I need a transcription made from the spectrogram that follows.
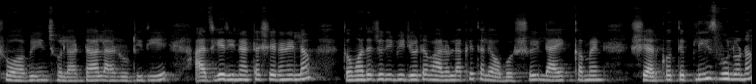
সোয়াবিন, ছোলার ডাল আর রুটি দিয়ে আজকে ডিনারটা সেরে নিলাম। তোমাদের যদি ভিডিওটা ভালো লাগে তাহলে অবশ্যই লাইক, কমেন্ট, শেয়ার করতে প্লিজ ভুলো না।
